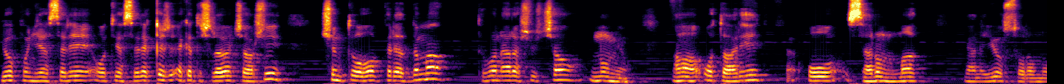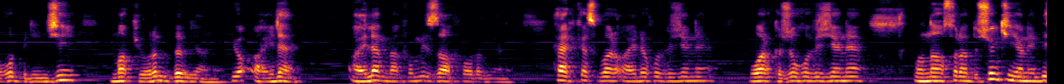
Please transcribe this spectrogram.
yo ponca seri o seri kıcız eka tışravan çarşı çim toho peredama tıvan ara şu çav numyo ama o tarih o serun mad yani yo sorumluluğu bilinci mapıyorum böyle yani. Yo aile. Aile mefhumu zaaf olur yani. Herkes var aile kovijene var kızın kovijene ondan sonra düşün ki yani bir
